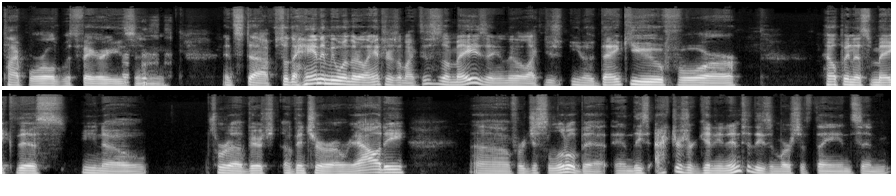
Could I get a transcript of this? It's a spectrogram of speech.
type world with fairies and and stuff. So they handed me one of their lanterns. I'm like, this is amazing. And they're like, just you know, thank you for helping us make this, you know, sort of a venture a reality uh, for just a little bit. And these actors are getting into these immersive things, and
